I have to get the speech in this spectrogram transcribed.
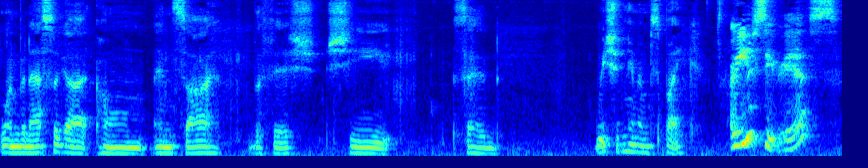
when Vanessa got home and saw the fish, she said, "We should name him Spike." Are you serious?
